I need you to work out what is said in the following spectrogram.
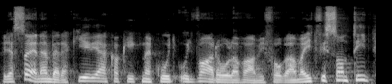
hogy ezt olyan emberek írják, akiknek úgy, úgy van róla valami fogalma. Itt viszont így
